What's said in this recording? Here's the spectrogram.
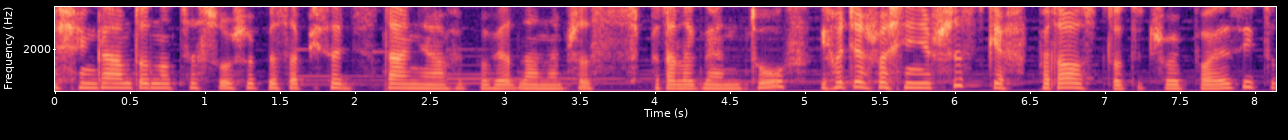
sięgałam do nocesu, żeby zapisać zdania wypowiadane przez prelegentów. I chociaż właśnie nie wszystkie wprost dotyczyły poezji, to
